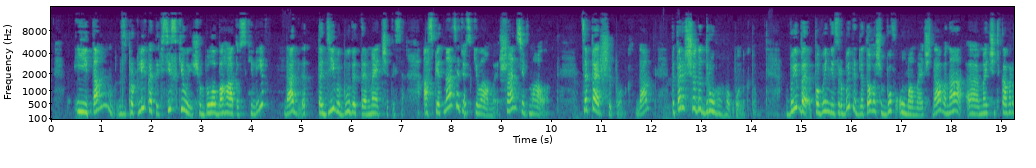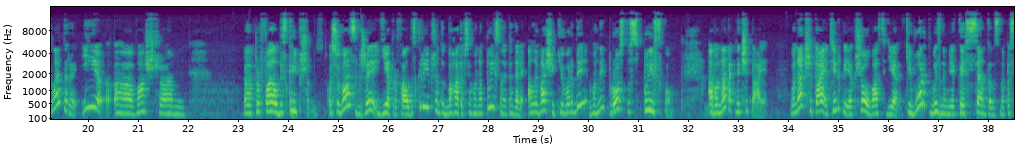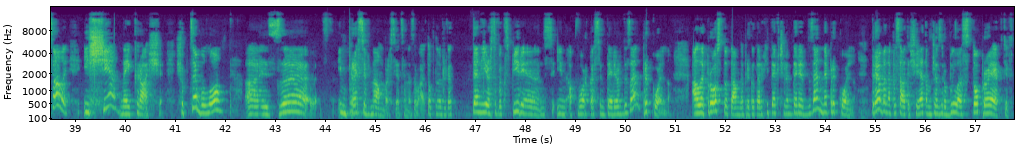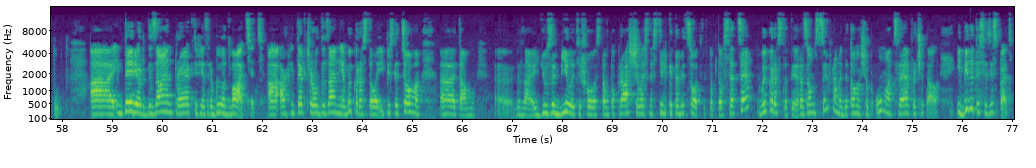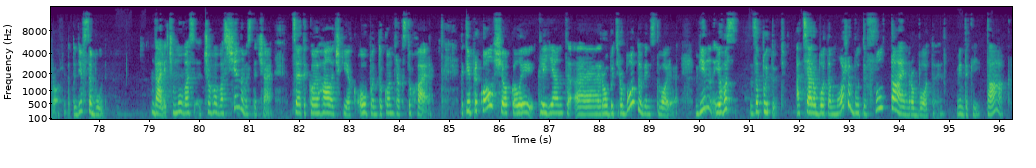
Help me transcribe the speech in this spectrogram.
І там проклікати всі скіли, щоб було багато скілів, да, тоді ви будете мечитися. А з 15 скілами шансів мало. Це перший пункт. Да? Тепер щодо другого пункту. Ви повинні зробити для того, щоб був ума меч. Да? Вона е, мечить каверлетери і е, ваш. е, Profile description. Ось у вас вже є profile description, тут багато всього написано і так далі. Але ваші ківорди, вони просто списком. А вона так не читає. Вона читає тільки, якщо у вас є keyword, ви з ним якийсь sentence написали, і ще найкраще, щоб це було е, з impressive numbers, я це називаю. Тобто, наприклад, 10 years of experience in Upwork as interior design прикольно. Але просто там, наприклад, architecture interior design не прикольно. Треба написати, що я там вже зробила 100 проєктів тут. А interior design проєктів я зробила 20, а architectural design я використала, і після цього е, там. Е, Не знаю, юзабіліті, що ось там покращилось на стільки-то відсотків. Тобто, все це використати разом з цифрами для того, щоб ума це прочитала. І бідитися зі спецпрофіля. Тоді все буде. Далі, чому вас, чого вас ще не вистачає? Це такої галочки, як Open to Contracts to Hire. Такий прикол, що коли клієнт е, робить роботу, він створює, він його запитують, а ця робота може бути фултайм роботою? Він такий, так.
